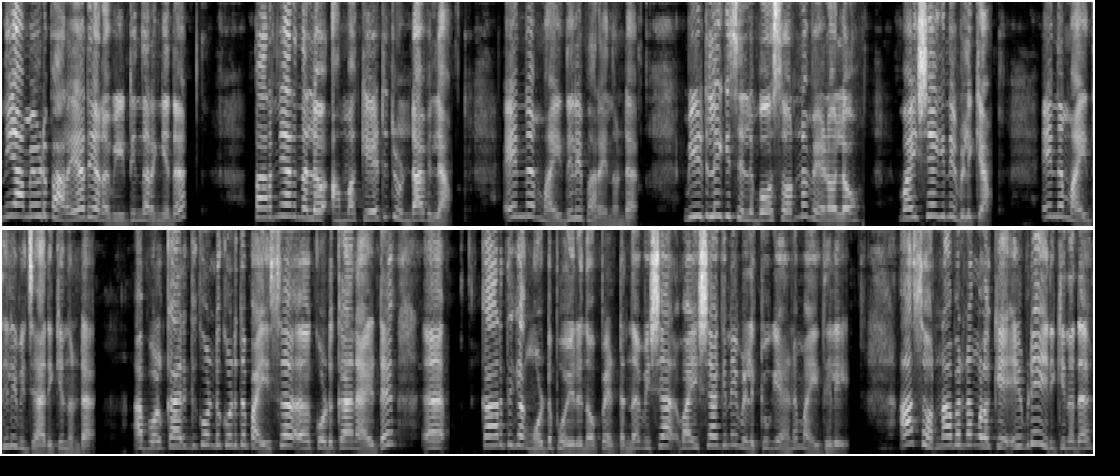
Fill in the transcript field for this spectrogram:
നീ അമ്മയോട് പറയാതെയാണോ വീട്ടിൽ നിന്ന് ഇറങ്ങിയത്? പറഞ്ഞായിരുന്നല്ലോ അമ്മ കേട്ടിട്ടുണ്ടാവില്ല എന്ന് മൈഥിലി പറയുന്നുണ്ട്. വീട്ടിലേക്ക് ചെല്ലുമ്പോൾ സ്വർണം വേണമല്ലോ വൈശാഖിനെ വിളിക്കാം എന്ന് മൈഥിലി വിചാരിക്കുന്നുണ്ട്. അപ്പോൾ കരുക്ക് കൊണ്ടു കൊടുത്ത പൈസ കൊടുക്കാനായിട്ട് കാർത്തിക് അങ്ങോട്ട് പോയിരുന്നു. പെട്ടെന്ന് വിശാ വൈശാഖിനെ വിളിക്കുകയാണ് മൈഥിലി. ആ സ്വർണാഭരണങ്ങളൊക്കെ എവിടെയാണ് ഇരിക്കുന്നത്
